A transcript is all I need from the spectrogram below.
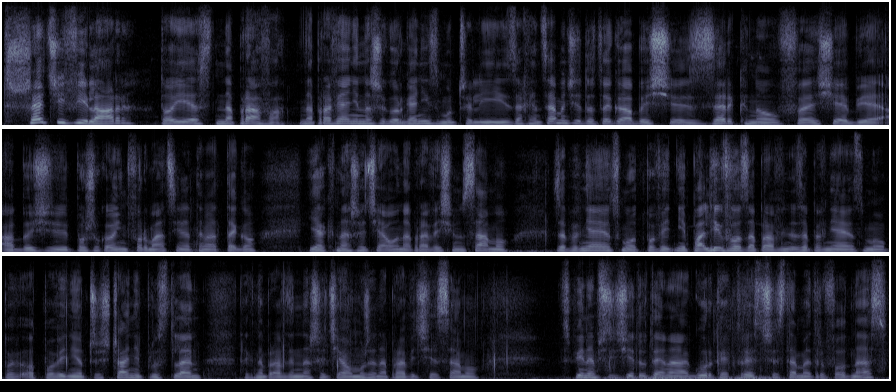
Trzeci filar to jest naprawa, naprawianie naszego organizmu, czyli zachęcamy Cię do tego, abyś zerknął w siebie, abyś poszukał informacji na temat tego, jak nasze ciało naprawia się samo, zapewniając mu odpowiednie paliwo, zapewniając mu odpowiednie oczyszczanie plus tlen, tak naprawdę nasze ciało może naprawić się samo. Wspinam się dzisiaj tutaj na górkę, która jest 300 metrów od nas,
